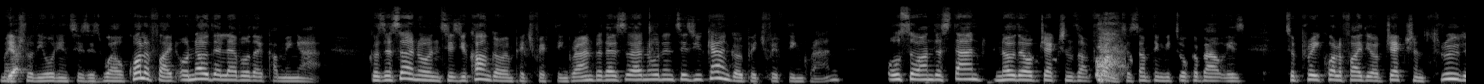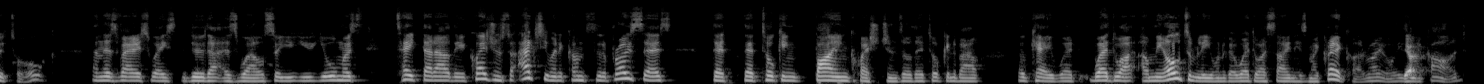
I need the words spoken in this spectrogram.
Make Yeah. sure the audiences is well qualified or know the level they're coming at. Because there's certain audiences you can't go and pitch 15 grand, but there's certain audiences you can go pitch 15 grand. Also understand, know their objections up front. So something we talk about is to pre-qualify the objection through the talk, and there's various ways to do that as well. So you you, you almost take that out of the equation. So actually, when it comes to the process, they're they're talking buying questions or they're talking about okay, where where do I? I mean, ultimately, you want to go where do I sign? Here's my credit card, right? Or here's Yeah. my card,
